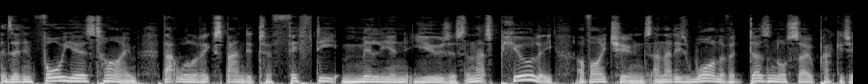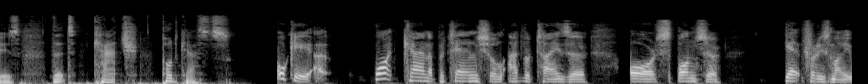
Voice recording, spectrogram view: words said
that in four years' time, that will have expanded to 50 million users. And that's purely of iTunes, and that is one of a dozen or so packages that catch podcasts. Okay, uh, what can a potential advertiser or sponsor get for his money?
